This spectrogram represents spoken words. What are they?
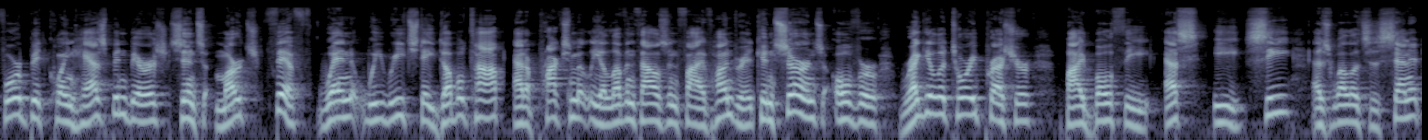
for Bitcoin has been bearish since March 5th, when we reached a double top at approximately 11,500, concerns over regulatory pressure by both the SEC as well as the Senate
